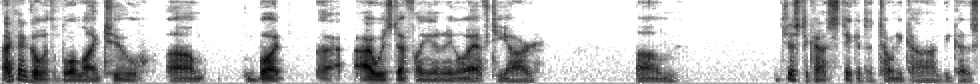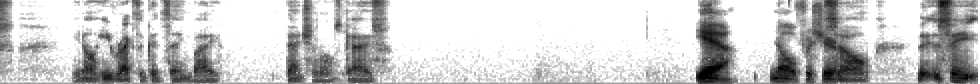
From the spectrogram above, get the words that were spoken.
I could go with the bloodline too, um, but uh, I was definitely going to go FTR, um, just to kind of stick it to Tony Khan because, you know, he wrecked the good thing by benching those guys. Yeah, no, for sure. So, see,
